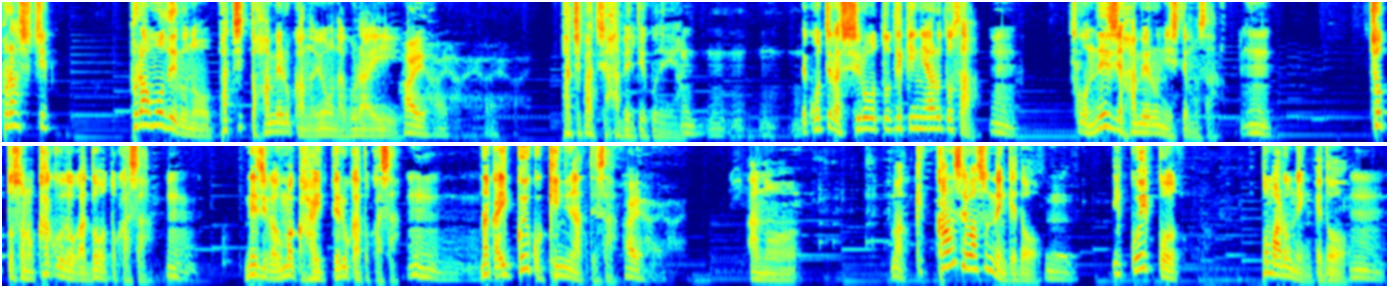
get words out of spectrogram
プラスチック、プラモデルのパチッとはめるかのようなぐらいうん。、はいはいはいはいはい。パチパチはめていくねんやうん。うんうんうん。で、こっちが素人的にやるとさ、うん。そこネジはめるにしてもさ、うん。ちょっとその角度がどうとかさ、うん。ネジがうまく入ってるかとかさ、うんうん。なんか一個一個気になってさ、はいはいはい。あのーまあ、け完成はすんねんけど、うん。一個一個止まるねんけど、うん。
